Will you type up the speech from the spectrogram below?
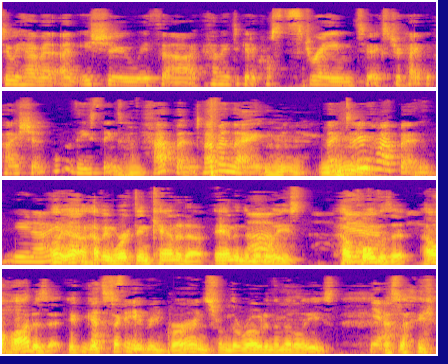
Do we have a, an issue with uh, having to get across the stream to extricate the patient? All of these things Mhm. have happened, haven't they? Mhm, They mhm. do happen, you know. Oh yeah, Um, having worked in Canada and in the Middle Oh, East, how yeah. cold is it? How hot is it? You can get second degree burns from the road in the Middle East. yeah. It's like,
